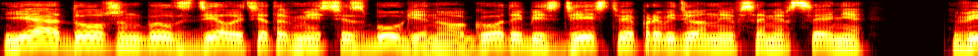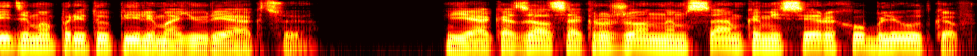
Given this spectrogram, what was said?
Я должен был сделать это вместе с Буги, но годы бездействия, проведенные в Саммерсене, видимо, притупили мою реакцию. Я оказался окруженным самками серых ублюдков.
